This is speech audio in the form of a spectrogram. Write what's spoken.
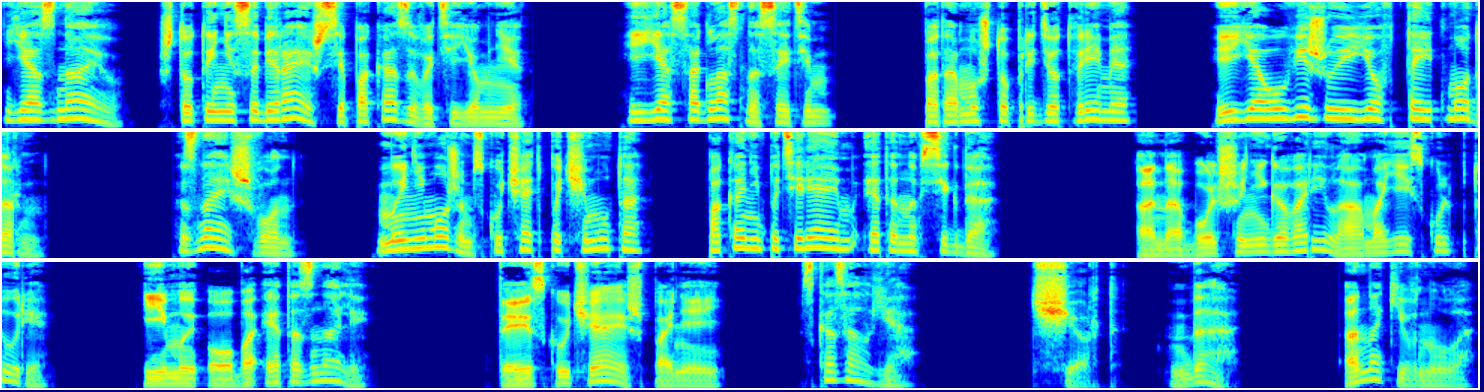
«Я знаю, что ты не собираешься показывать ее мне, и я согласна с этим, потому что придет время, и я увижу ее в Тейт Модерн. Знаешь, Вон, мы не можем скучать почему-то, пока не потеряем это навсегда. Она больше не говорила о моей скульптуре, и мы оба это знали. «Ты скучаешь по ней?» — сказал я. «Черт, да». Она кивнула.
